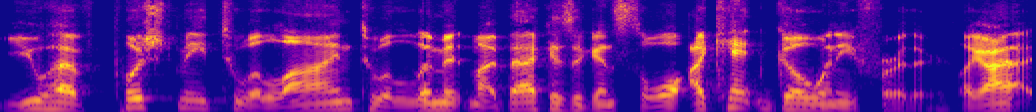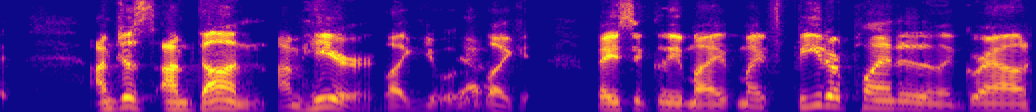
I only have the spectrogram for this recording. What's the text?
you have pushed me to a line to a limit. My back is against the wall. I can't go any further. Like i i'm just i'm done. I'm here. Like you yep. like basically my my feet are planted in the ground.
